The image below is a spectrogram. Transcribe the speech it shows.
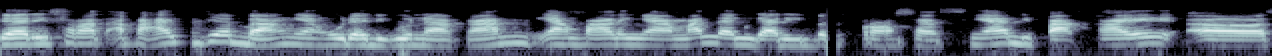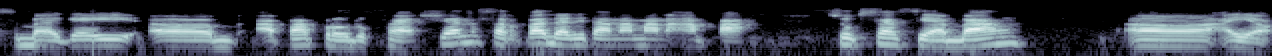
dari serat apa aja bang yang udah digunakan yang paling nyaman dan gak ribet prosesnya dipakai uh, sebagai uh, apa produk fashion serta dari tanaman apa sukses ya bang uh, ayo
